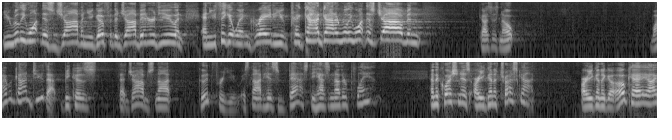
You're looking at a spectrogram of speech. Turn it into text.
You really want this job and you go for the job interview and, and you think it went great and you pray, God, God, I really want this job. And God says, Nope. Why would God do that? Because that job's not good for you. It's not His best. He has another plan. And the question is are you going to trust God? Are you going to go, okay, I,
